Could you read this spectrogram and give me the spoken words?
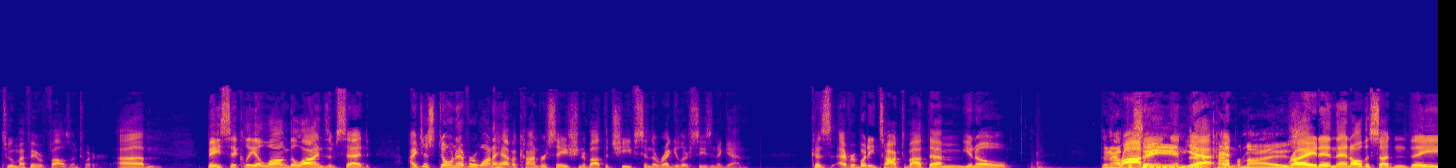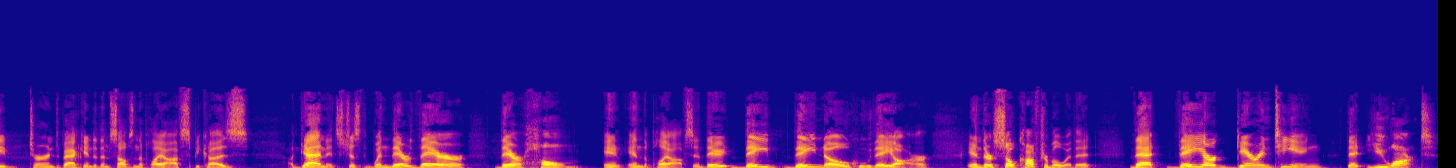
two of my favorite follows on Twitter. Um, basically, along the lines of said, I just don't ever want to have a conversation about the Chiefs in the regular season again because everybody talked about them, you know, they're not the same. and they're yeah, and- compromised. right? And then all of a sudden they turned back into themselves in the playoffs because, again, it's just when they're there, they're home in in the playoffs, and they they they know who they are, and they're so comfortable with it that they are guaranteeing that you aren't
